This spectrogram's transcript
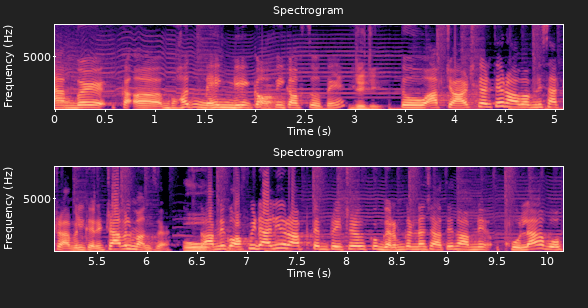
एम्बर बहुत महँगे कॉफ़ी हाँ। कप्स होते हैं। जी जी। तो आप चार्ज करते हैं और आप अपने साथ ट्रैवल करें। ट्रैवल मग्स है। तो आपने कॉफ़ी डाली और आप टेम्परेचर उसको गर्म करना चाहते हैं तो आपने खोला वो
